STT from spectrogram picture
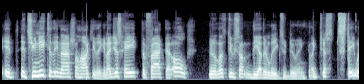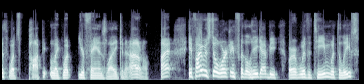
it it's unique to the National Hockey League, and I just hate the fact that oh. You know, let's do something the other leagues are doing. Like, just stay with what's popular, like what your fans like, and I don't know. I if I was still working for the league, I'd be or with a team with the Leafs,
